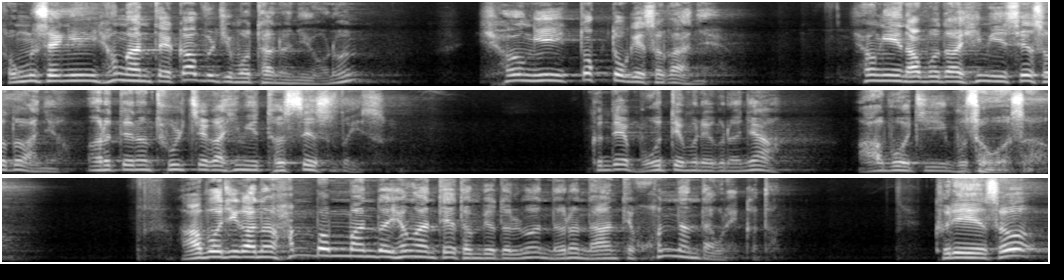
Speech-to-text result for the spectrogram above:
동생이 형한테 까불지 못하는 이유는 형이 똑똑해서가 아니에요. 형이 나보다 힘이 세서도 아니야. 어느 때는 둘째가 힘이 더셀 수도 있어. 근데 뭐 때문에 그러냐? 아버지 무서워서. 아버지가 너 한 번만 더 형한테 덤벼들면 너는 나한테 혼난다고 그랬거든. 그래서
